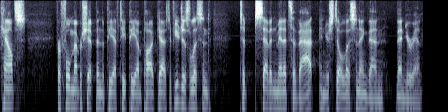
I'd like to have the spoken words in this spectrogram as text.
counts for full membership in the PFTPM podcast. If you just listened to seven minutes of that and you're still listening, then then you're in,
